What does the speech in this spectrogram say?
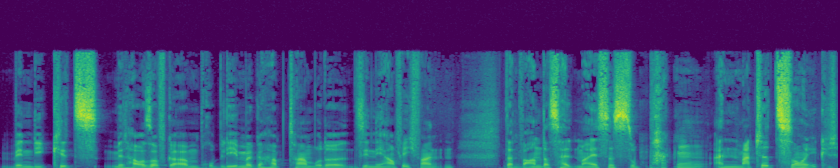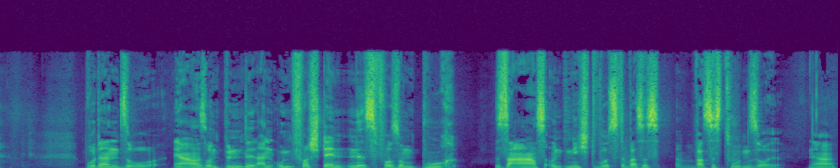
wenn die Kids mit Hausaufgaben Probleme gehabt haben oder sie nervig fanden, dann waren das halt meistens so Packen an Mathezeug, wo dann so, ja, so ein Bündel an Unverständnis vor so einem Buch saß und nicht wusste, was es, was es tun soll. Ja.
